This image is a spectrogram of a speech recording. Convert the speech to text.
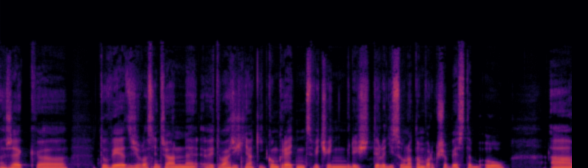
řekl uh, tu věc, že vlastně třeba nevytváříš nějaký konkrétní cvičení, když ty lidi jsou na tom workshopě s tebou, a,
